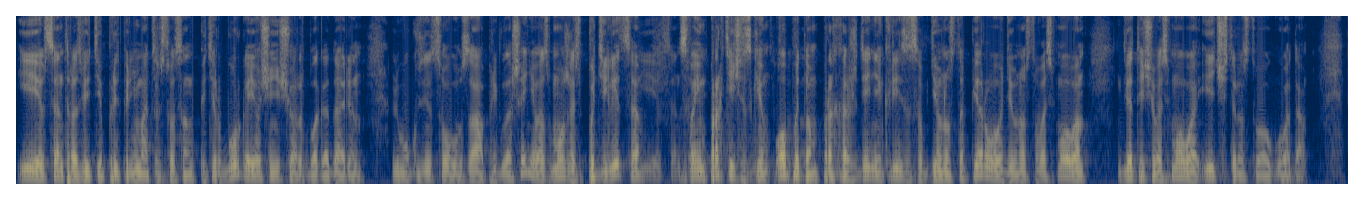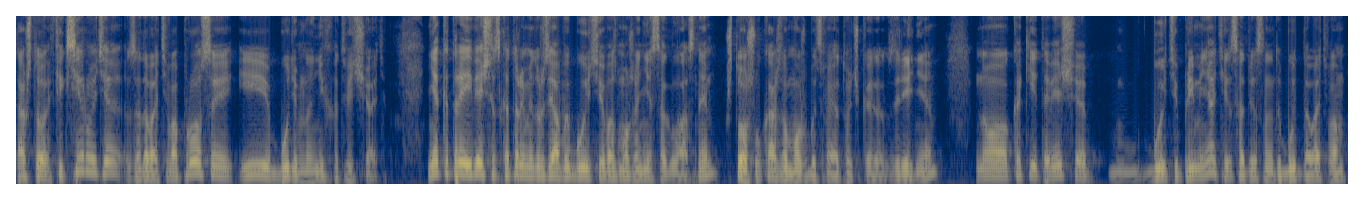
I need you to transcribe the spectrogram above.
И в Центр развития предпринимательства Санкт-Петербурга я очень еще раз благодарен Льву Кузнецову за приглашение, возможность поделиться своим практическим опытом прохождения кризисов 91, 98, 2008 и 2014 года. Так что фиксируйте, задавайте вопросы и будем на них отвечать. Некоторые вещи, с которыми, друзья, вы будете, возможно, не согласны. Что ж, у каждого может быть своя точка зрения, но какие-то вещи будете применять, и, соответственно, это будет давать вам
